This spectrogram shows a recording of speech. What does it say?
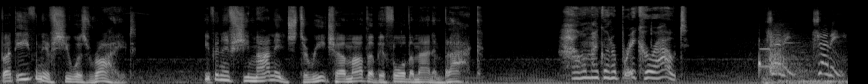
but even if she was right, even if she managed to reach her mother before the man in black, How am I gonna break her out? Jenny, Jenny,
